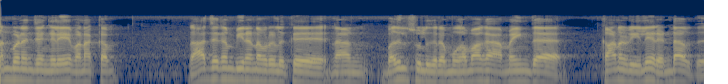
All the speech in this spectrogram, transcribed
அன்பு நெஞ்சங்களே வணக்கம். ராஜகம்பீரன் அவர்களுக்கு நான் பதில் சொல்லுகிற முகமாக அமைந்த காணொளியிலே ரெண்டாவது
